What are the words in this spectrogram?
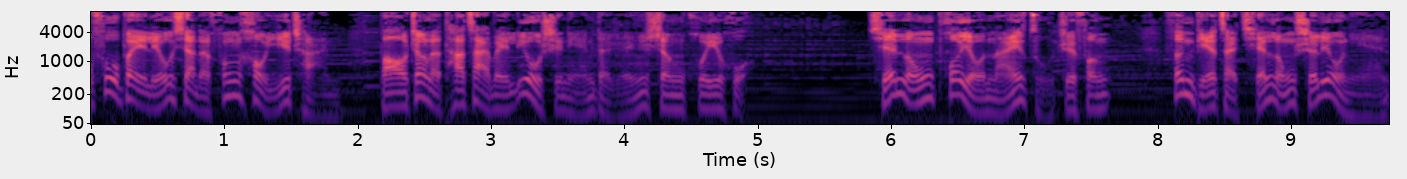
父辈留下的丰厚遗产，保证了他在位六十年的人生挥霍。乾隆颇有乃祖之风，分别在乾隆十六年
